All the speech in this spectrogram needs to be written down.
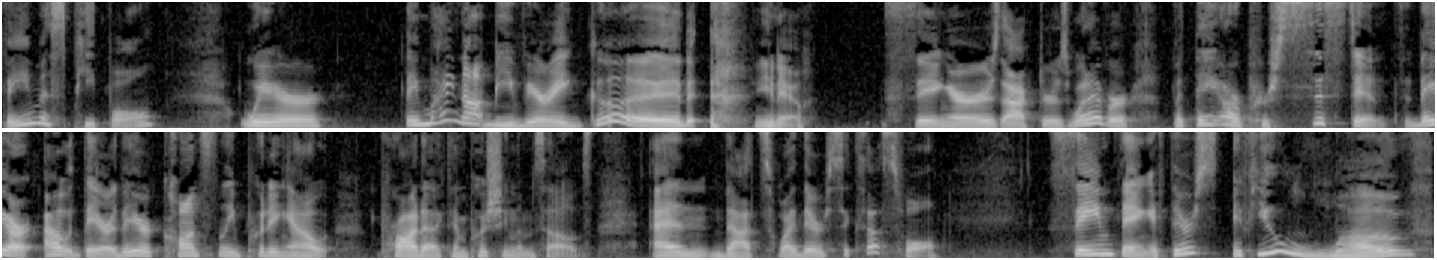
famous people where they might not be very good, you know, singers, actors, whatever, but they are persistent. They are out there. They are constantly putting out product and pushing themselves. And that's why they're successful. Same thing. If there's if you love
